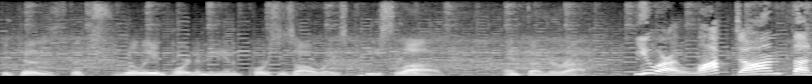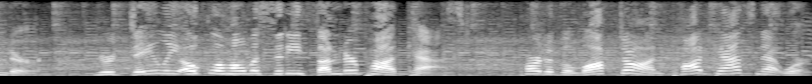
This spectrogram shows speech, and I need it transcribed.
because that's really important to me. And of course, as always, peace, love, and Thunder up. You are Locked On Thunder, your daily Oklahoma City Thunder podcast, part of the Locked On Podcast Network.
